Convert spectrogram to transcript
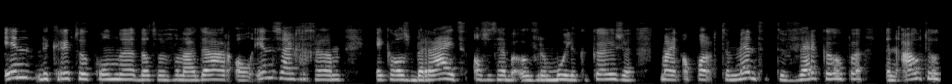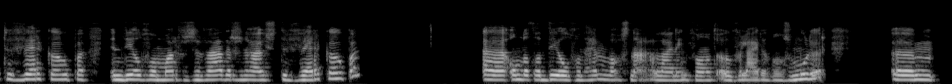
in de crypto konden, dat we vanuit daar al in zijn gegaan. Ik was bereid, als we het hebben over een moeilijke keuze, mijn appartement te verkopen, een auto te verkopen, een deel van Marvin zijn vader zijn huis te verkopen. Uh, omdat dat deel van hem was naar aanleiding van het overlijden van zijn moeder. Um,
